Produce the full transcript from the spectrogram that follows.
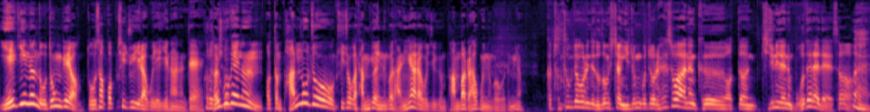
얘기는 노동개혁, 노사법치주의라고 얘기는 하는데 그렇죠. 결국에는 어떤 반노조 기조가 담겨 있는 것 아니냐라고 지금 반발을 하고 있는 거거든요. 그러니까 전통적으로 이제 노동시장 이중 구조를 해소하는 그 어떤 기준이 되는 모델에 대해서 네.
